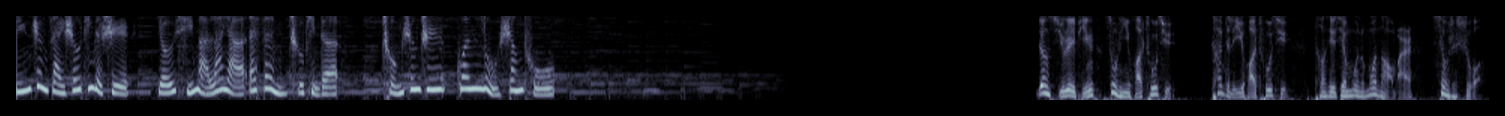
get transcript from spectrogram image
您正在收听的是由喜马拉雅 FM 出品的《重生之官路商途》。让许瑞平送李玉华出去，看着李玉华出去，唐学谦摸了摸脑门，笑着说：“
